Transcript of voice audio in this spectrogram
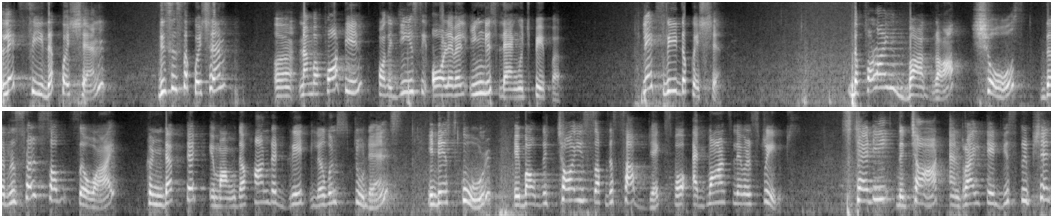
Let's see the question. This is the question uh, number 14 for the GC O-level English language paper. Let's read the question. Following bar graph shows the results of survey conducted among the 100 grade 11 students in a school about the choice of the subjects for advanced level streams. Study the chart and write a description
